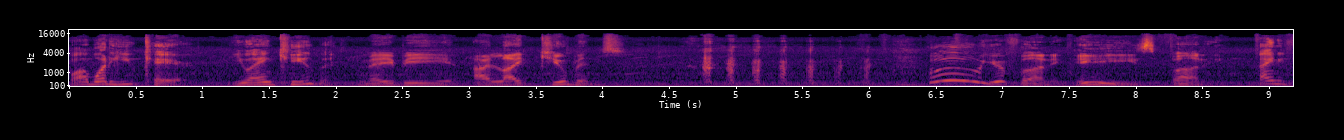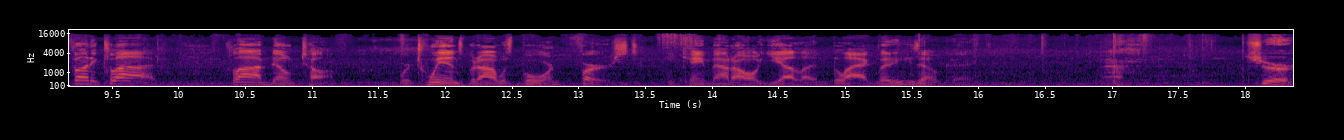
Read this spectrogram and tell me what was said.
Why, what do you care? You ain't Cuban. Maybe I like Cubans. Ooh, you're funny. He's funny. Ain't he funny, Clive? Clive don't talk. We're twins, but I was born first. He came out all yellow and black, but he's okay. Ah, Sure.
